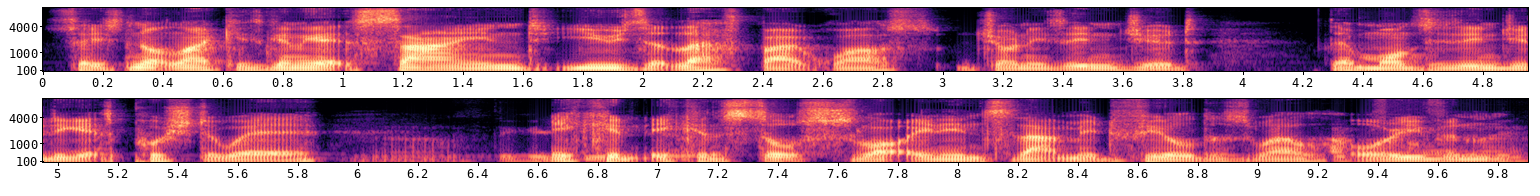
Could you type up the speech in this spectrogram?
So it's not like he's going to get signed, used at left back whilst Jonny's injured. Then once he's injured, he gets pushed away. He can he it. can still slot in into that midfield as well, or even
